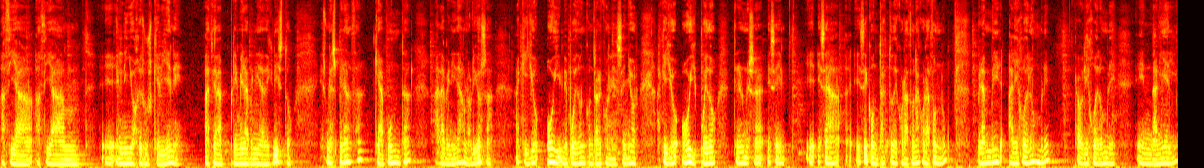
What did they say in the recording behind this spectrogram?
hacia, hacia mm, eh, el niño Jesús que viene, hacia la primera venida de Cristo. Es una esperanza que apunta a la venida gloriosa, a que yo hoy me puedo encontrar con el Señor, a que yo hoy puedo tener ese, e, ese contacto de corazón a corazón, ¿no? Verán venir al Hijo del Hombre, el Hijo del Hombre en Daniel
